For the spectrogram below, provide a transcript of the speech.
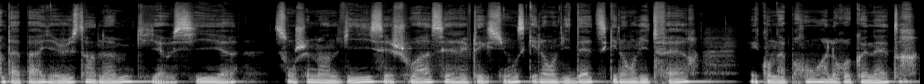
un papa, il y a juste un homme qui a aussi euh, son chemin de vie, ses choix, ses réflexions, ce qu'il a envie d'être, ce qu'il a envie de faire, et qu'on apprend à le reconnaître,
